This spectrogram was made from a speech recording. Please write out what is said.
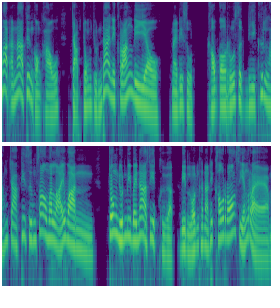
มารถอันน่าทึ่งของเขา จับจงหยุนได้ในครั้งเดียว ในที่สุด เขาก็รู้สึกดีขึ้นหลังจากที่ซึมเศร้ามาหลายวัน จงหยุนมีใบหน้าซีดเผือก ดิ้นรนขณะที่เขาร้องเสียงแหลม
